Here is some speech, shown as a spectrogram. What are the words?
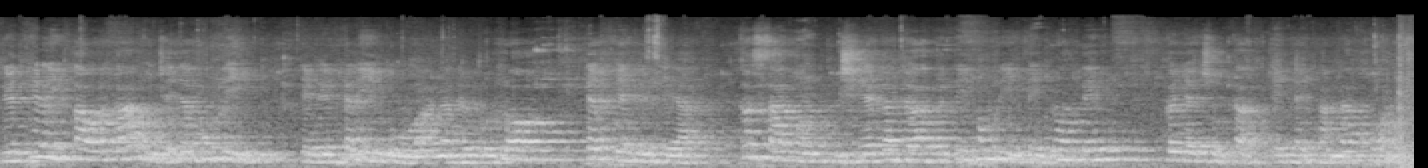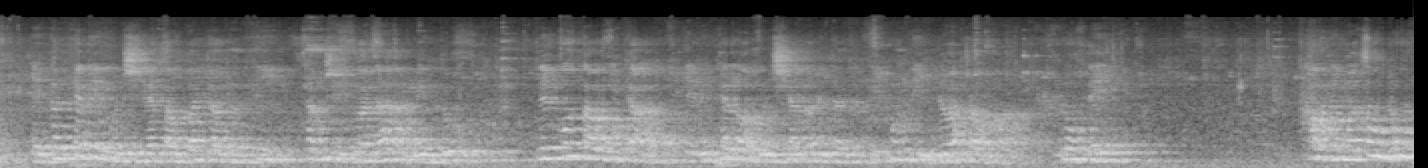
để khi đi tàu các đồng chí ra không lý để đến cái đi ngủ là được tụt lo cái tiền được gì à có sao còn chia cái cho cái đi không đi để lo đấy có giờ chủ tập để để làm ra khoản để có cái đi một chia tàu có cho cái đi thậm chí có ra mình tu nên có tàu gì cả để đến cái lo một chia rồi để cái đi không đi nó cho lo đấy không nhưng mà trong lo đấy là để nó vô đi được có năng ra trong lo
